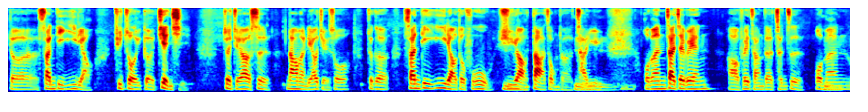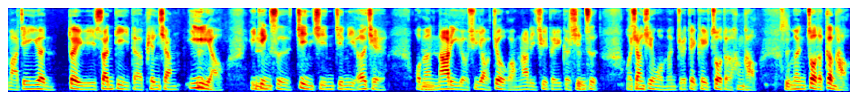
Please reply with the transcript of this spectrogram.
的山地医疗去做一个见习。最主要是让他们了解说，这个山地医疗的服务需要大众的参与。我们在这边啊，非常的诚挚。我们马街医院对于山地的偏乡医疗，一定是尽心尽力，而且我们哪里有需要就往哪里去的一个心智。我相信我们绝对可以做得很好，我们做得更好。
